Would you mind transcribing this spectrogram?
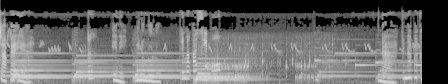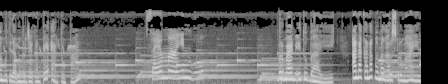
Capek ya? Ini, minum dulu. Terima kasih, Bu. Nah, kenapa kamu tidak mengerjakan PR, Topan? Saya main, Bu. Bermain itu baik. Anak-anak memang harus bermain,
